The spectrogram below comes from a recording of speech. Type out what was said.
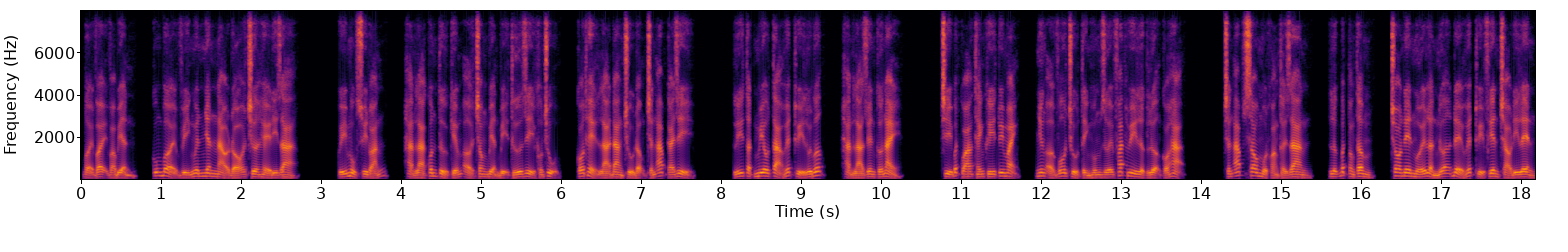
bởi vậy vào biển, cũng bởi vì nguyên nhân nào đó chưa hề đi ra. Quý mục suy đoán, hẳn là quân tử kiếm ở trong biển bị thứ gì không trụ, có thể là đang chủ động chấn áp cái gì lý tật miêu tả huyết thủy lùi bước, hẳn là duyên cớ này. Chỉ bất quá thánh khí tuy mạnh, nhưng ở vô chủ tình huống dưới phát huy lực lượng có hạn. Chấn áp sau một khoảng thời gian, lực bất tòng tâm, cho nên mới lần nữa để huyết thủy phiên trào đi lên.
